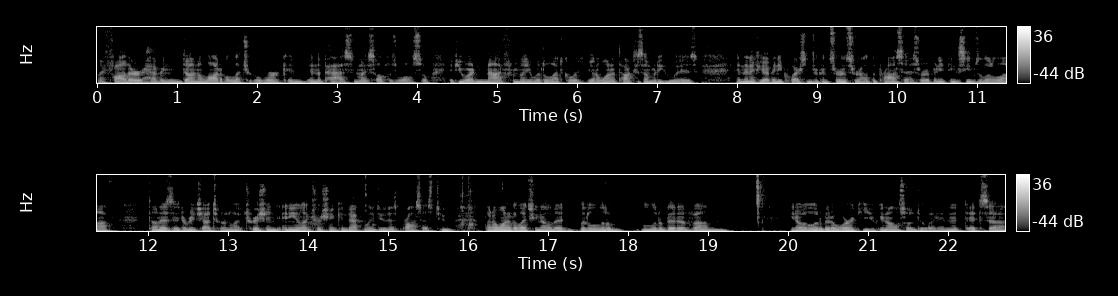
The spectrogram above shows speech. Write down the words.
my father having done a lot of electrical work in, in the past and myself as well. So if you are not familiar with electrical work, you're going to want to talk to somebody who is. And then if you have any questions or concerns throughout the process, or if anything seems a little off, don't hesitate to reach out to an electrician. Any electrician can definitely do this process too. But I wanted to let you know that with a little, a little bit of, um, you know, a little bit of work, you can also do it. And it, it's, uh,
